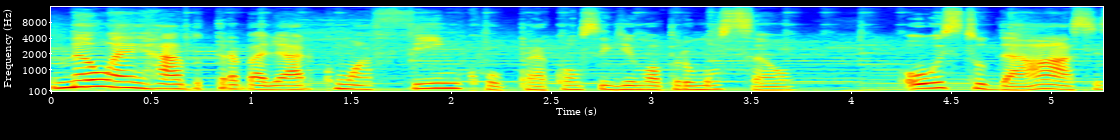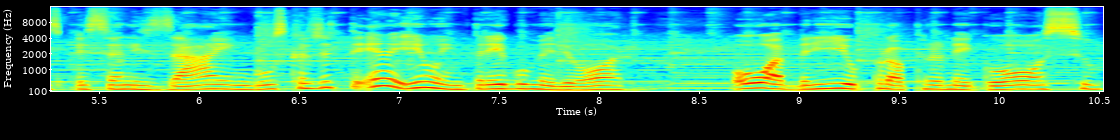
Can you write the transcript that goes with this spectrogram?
Não é errado trabalhar com afinco para conseguir uma promoção ou estudar, se especializar em busca de ter aí um emprego melhor, ou abrir o próprio negócio,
